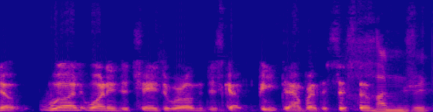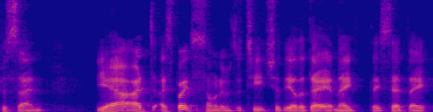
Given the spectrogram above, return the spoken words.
know, one wanting to change the world and just got beat down by the system. Hundred percent. Yeah, I, I spoke to someone who was a teacher the other day, and they they said they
